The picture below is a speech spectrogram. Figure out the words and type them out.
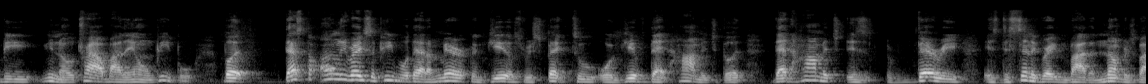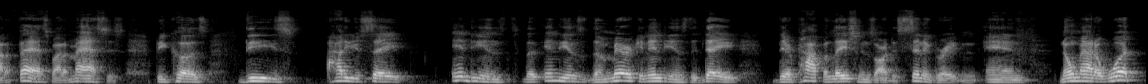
be you know tried by their own people. But that's the only race of people that America gives respect to or give that homage. But that homage is very is disintegrating by the numbers, by the fast, by the masses, because these how do you say Indians, the Indians, the American Indians today, their populations are disintegrating, and no matter what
